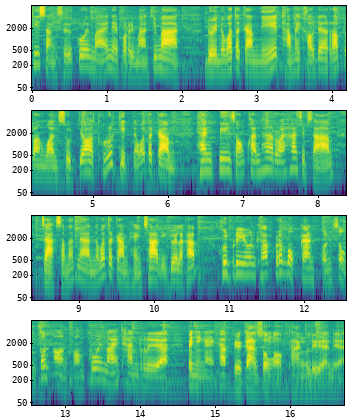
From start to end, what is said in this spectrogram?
ที่สั่งซื้อกล้วยไม้ในปริมาณที่มาก โดยนวัตกรรมนี้ทำให้เขาได้รับรางวัลสุดยอดธุรกิจนวัตกรรม แห่งปี 2553 จากสำนักงานนวัตกรรมแห่งชาติอีกด้วยล่ะครับ คุณประยูนครับ ระบบการขนส่งต้นอ่อนของกล้วยไม้ทางเรือเป็นยังไงครับ คือการส่งออกทางเรือเนี่ย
